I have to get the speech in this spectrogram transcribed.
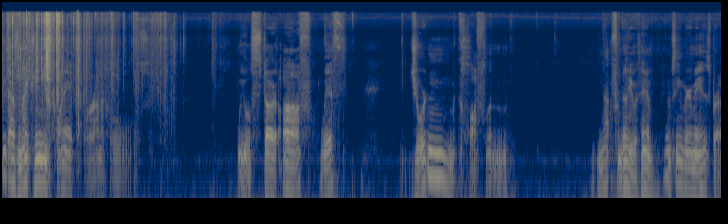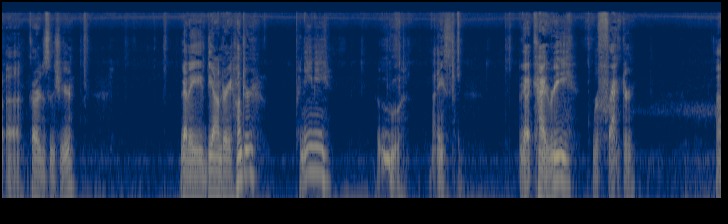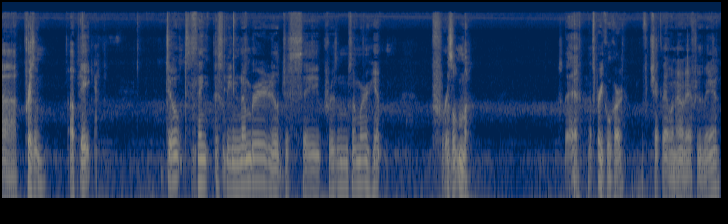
2019-20 Chronicles we will start off with Jordan McLaughlin. Not familiar with him. Haven't seen very many of his uh, cards this year. We got a DeAndre Hunter, Panini. Ooh, nice. We got a Kyrie Refractor, uh, Prism update don't think this will be numbered. It'll just say Prism somewhere. Yep. Prism. So, yeah, that's pretty cool card. Check that one out after the video.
